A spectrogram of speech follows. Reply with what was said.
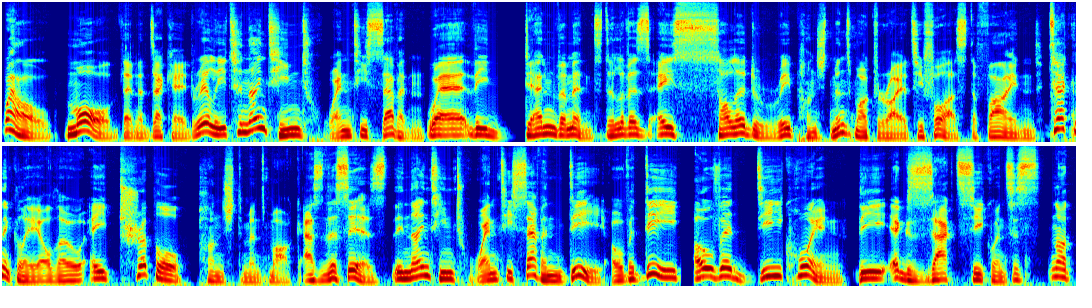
well, more than a decade really, to 1927, where the Denver Mint delivers a solid repunched mint mark variety for us to find. Technically, although a triple punched mint mark, as this is the 1927 D over D over D coin. The exact sequence is not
